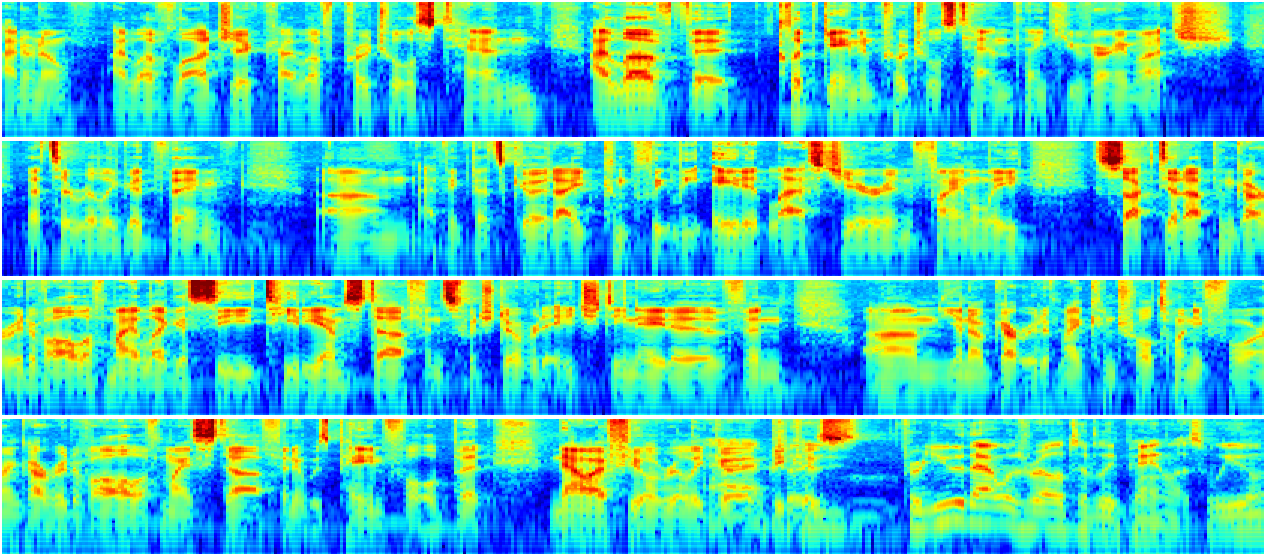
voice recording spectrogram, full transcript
I don't know. I love Logic. I love Pro Tools 10. I love the clip gain in Pro Tools 10. Thank you very much. That's a really good thing. Um, I think that's good. I completely ate it last year and finally sucked it up and got rid of all of my legacy TDM stuff and switched over to HD Native and um, you know got rid of my Control 24 and got rid of all of my stuff and it was painful. But now I feel really good actually, because for you that was relatively painless. We, we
